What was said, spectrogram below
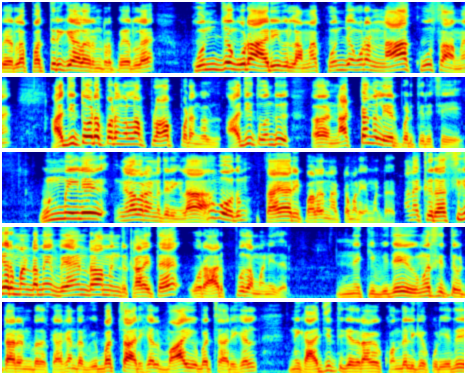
பேரில் பத்திரிகையாளர் என்ற பேரில் கொஞ்சம் கூட அறிவு இல்லாமல் கொஞ்சம் கூட நா கூசாமல் அஜித்தோட படங்கள்லாம் ப்ளாப் படங்கள். அஜித் வந்து நட்டங்கள் ஏற்படுத்திருச்சு. உண்மையிலே நிலவரம் என்ன தெரியுங்களா? ஒருபோதும் தயாரிப்பாளர் நட்டமடைய மாட்டார். எனக்கு ரசிகர் மண்டமே வேண்டாம் என்று கலைத்த ஒரு அற்புத மனிதர். இன்னைக்கு விஜய் விமர்சித்து விட்டார் என்பதற்காக இந்த விபச்சாரிகள் வாய் விபச்சாரிகள் இன்னைக்கு அஜித்துக்கு எதிராக கொந்தளிக்கக்கூடியது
